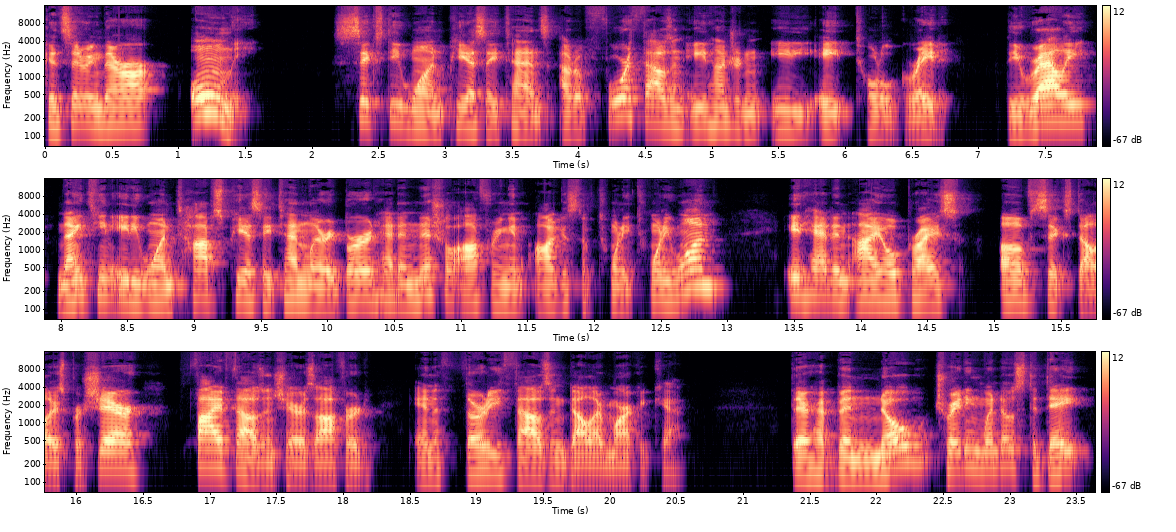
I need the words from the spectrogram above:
considering there are only 61 PSA 10s out of 4,888 total graded. The Rally 1981 Topps PSA 10 Larry Bird had initial offering in August of 2021. It had an IO price of $6 per share, 5,000 shares offered, and a $30,000 market cap. There have been no trading windows to date,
